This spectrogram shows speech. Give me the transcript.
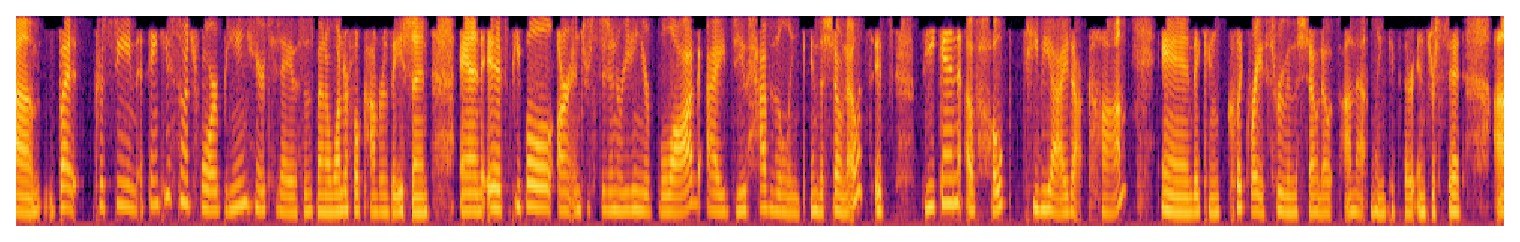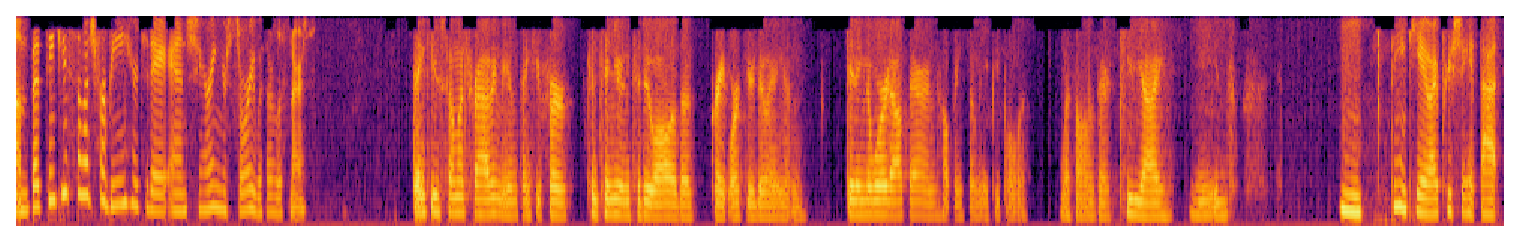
Um, but Christine, thank you so much for being here today. This has been a wonderful conversation. And if people are interested in reading your blog, I do have the link in the show notes. It's beaconofhopetbi.com, and they can click right through in the show notes on that link if they're interested. Um, but thank you so much for being here today and sharing your story with our listeners. Thank you so much for having me, and thank you for continuing to do all of the great work you're doing and getting the word out there and helping so many people with, with all of their TBI needs. Mm, thank you. I appreciate that.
